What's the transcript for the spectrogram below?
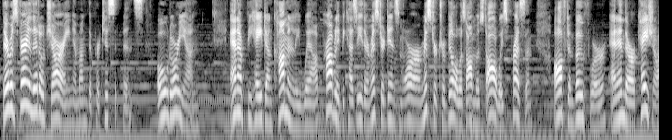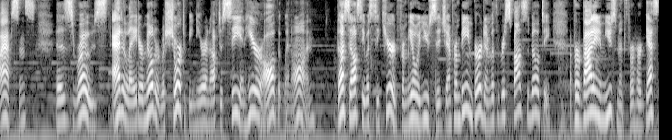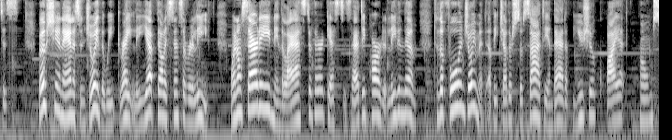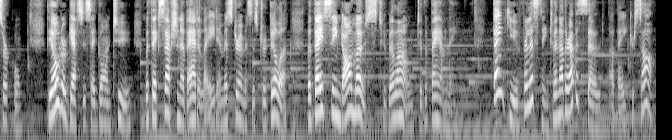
There was very little jarring among the participants, old or young. Enna behaved uncommonly well, probably because either Mr. Dinsmore or Mr. Travilla was almost always present, often both were, and in their occasional absence, as Rose, Adelaide, or Mildred was sure to be near enough to see and hear all that went on. Thus Elsie was secured from ill usage and from being burdened with the responsibility of providing amusement for her guests. Both she and Annis enjoyed the week greatly, yet felt a sense of relief when on Saturday evening the last of their guests had departed, leaving them to the full enjoyment of each other's society and that of the usual quiet home circle. The older guests had gone too, with the exception of Adelaide and Mr. and Mrs. Travilla, but they seemed almost to belong to the family. Thank you for listening to another episode of Acresoft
